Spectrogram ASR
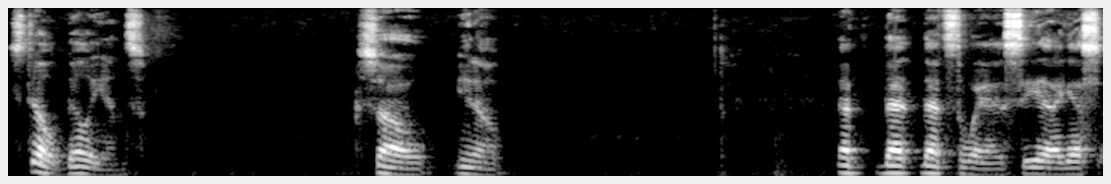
still billions. So you know that that that's the way I see it. I guess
